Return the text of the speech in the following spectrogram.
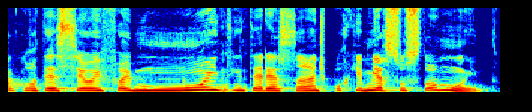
Aconteceu e foi muito interessante porque me assustou muito.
